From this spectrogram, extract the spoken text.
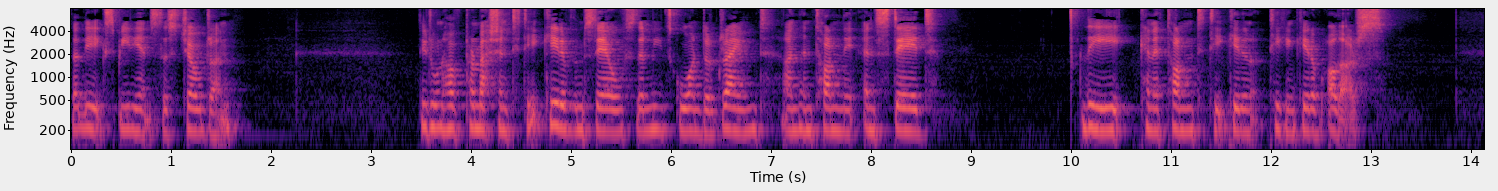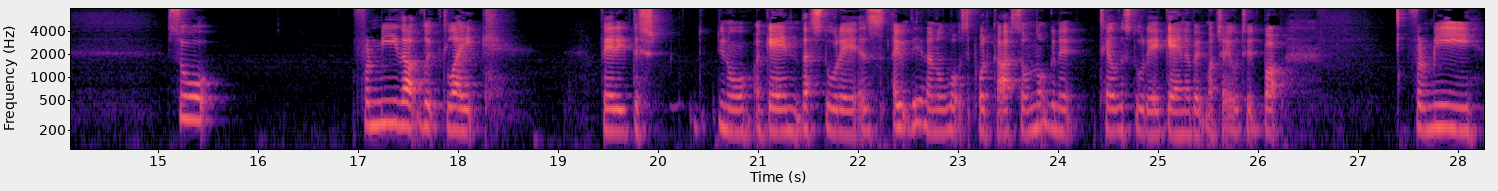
that they experienced as children. They don't have permission to take care of themselves, their needs go underground, and in turn, they, instead, they kind of turn to take care taking care of others. So, for me, that looked like very dis- you know, again, this story is out there in a lots of podcasts, so I'm not going to tell the story again about my childhood. But for me,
